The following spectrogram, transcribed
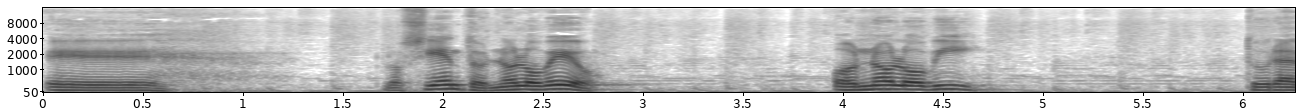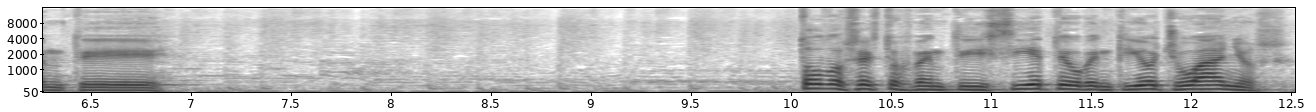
Eh, lo siento, no lo veo o no lo vi durante todos estos 27 o 28 años,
